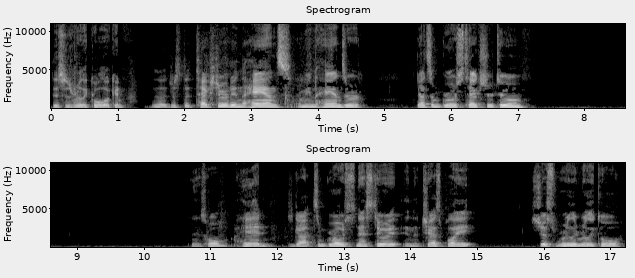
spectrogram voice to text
This is really cool looking. Uh, just the textured in the hands. I mean, the hands are got some gross texture to them. His whole head has got some grossness to it in the chest plate. It's just really, really cool.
